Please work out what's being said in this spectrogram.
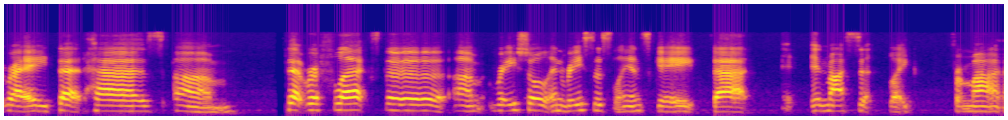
right that has um, that reflects the um, racial and racist landscape that in my like from my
